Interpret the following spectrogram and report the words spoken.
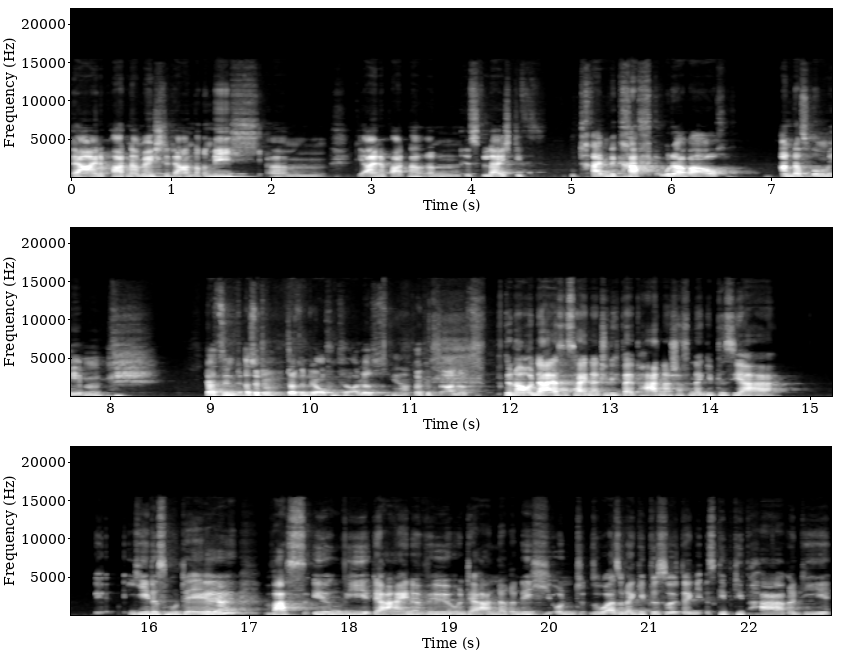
der eine Partner möchte, der andere nicht. Ähm, die eine Partnerin ist vielleicht die treibende Kraft oder aber auch andersrum eben. Da sind, also da, da sind wir offen für alles. Ja. Da gibt es alles. Genau, und da ist es halt natürlich bei Partnerschaften, da gibt es ja jedes Modell, ja. was irgendwie der eine will und der andere nicht und so. Also da gibt es so, da, es gibt die Paare, die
